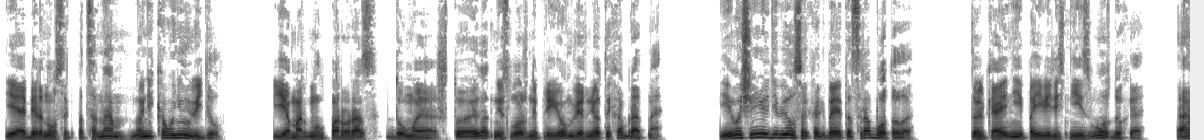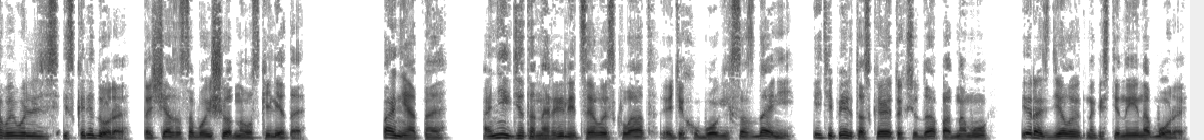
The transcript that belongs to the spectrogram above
Я обернулся к пацанам, но никого не увидел. Я моргнул пару раз, думая, что этот несложный прием вернет их обратно. И очень удивился, когда это сработало. Только они появились не из воздуха, а вывалились из коридора, таща за собой еще одного скелета. Понятно. Они где-то нарыли целый склад этих убогих созданий и теперь таскают их сюда по одному и разделают на костяные наборы.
